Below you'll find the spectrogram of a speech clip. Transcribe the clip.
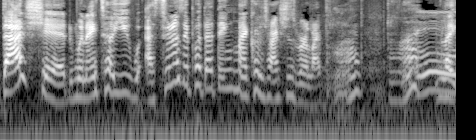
That shit. When I tell you, as soon as they put that thing, my contractions were like, like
